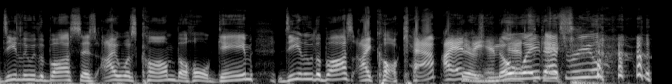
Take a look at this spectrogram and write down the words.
D. Lou the boss says, I was calm the whole game. D. Lou the boss, I call cap. I envy There's him no that's way the that's case. real.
